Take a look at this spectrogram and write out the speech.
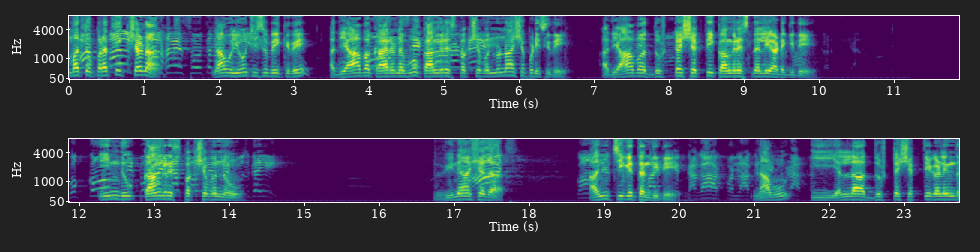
ಮತ್ತು ಪ್ರತಿ ಕ್ಷಣ ನಾವು ಯೋಚಿಸಬೇಕಿದೆ, ಅದ್ಯಾವ ಕಾರಣವೂ ಕಾಂಗ್ರೆಸ್ ಪಕ್ಷವನ್ನು ನಾಶಪಡಿಸಿದೆ, ಅದ್ಯಾವ ದುಷ್ಟಶಕ್ತಿ ಕಾಂಗ್ರೆಸ್ನಲ್ಲಿ ಅಡಗಿದೆ. ಇಂದು ಕಾಂಗ್ರೆಸ್ ಪಕ್ಷವನ್ನು ವಿನಾಶದ ಅಂಚಿಗೆ ತಂದಿದೆ. ನಾವು ಈ ಎಲ್ಲ ದುಷ್ಟಶಕ್ತಿಗಳಿಂದ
